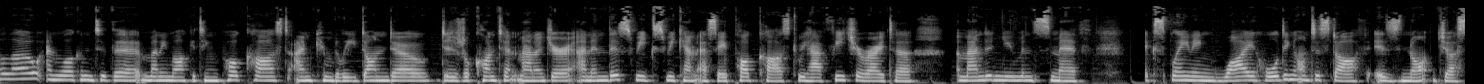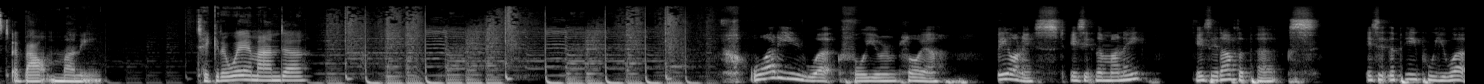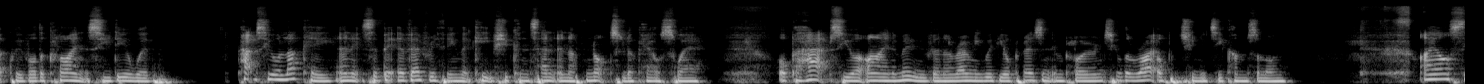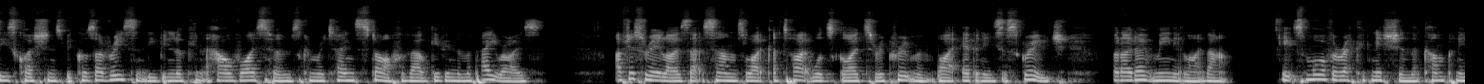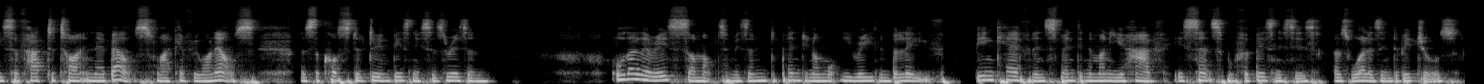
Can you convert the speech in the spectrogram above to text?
Hello and welcome to the Money Marketing Podcast. I'm Kimberly Dondo, Digital Content Manager, and in this week's Weekend Essay podcast, we have feature writer Amanda Newman Smith explaining why holding onto staff is not just about money. Take it away, Amanda. Why do you work for your employer? Be honest. Is it the money? Is it other perks? Is it the people you work with or the clients you deal with? Perhaps you're lucky and it's a bit of everything that keeps you content enough not to look elsewhere. Or perhaps you are eyeing a move and are only with your present employer until the right opportunity comes along. I ask these questions because I've recently been looking at how advice firms can retain staff without giving them a pay rise. I've just realised that sounds like a tightwad's guide to recruitment by Ebenezer Scrooge, but I don't mean it like that. It's more of a recognition that companies have had to tighten their belts, like everyone else, as the cost of doing business has risen. Although there is some optimism, depending on what you read and believe, being careful in spending the money you have is sensible for businesses as well as individuals.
